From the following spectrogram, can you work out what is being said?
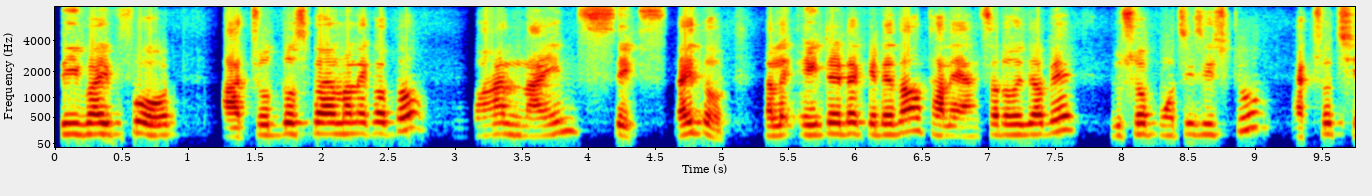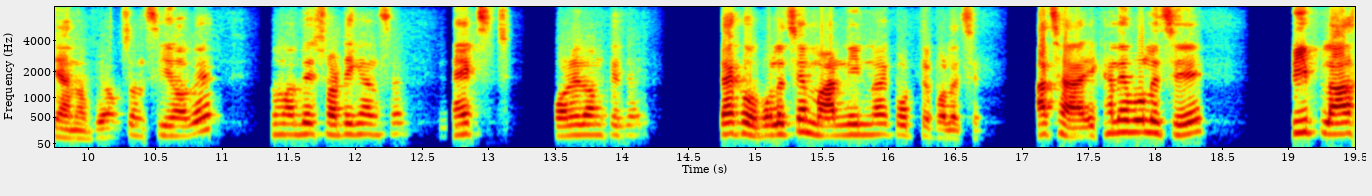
থ্রি বাই ফোর আর চোদ্দ স্কোয়ার মানে কত? ওয়ান নাইন সিক্স তাই তো? তাহলে এইটা এটা কেটে দাও, তাহলে অ্যান্সার হয়ে যাবে দুশো পঁচিশ ইস টু একশো ছিয়ানব্বই। অপশন সি হবে তোমাদের সঠিক অ্যান্সার নেক্সট পরের অঙ্কে যাই। দেখো, বলেছে মান নির্ণয় করতে বলেছে। আচ্ছা এখানে বলেছে three plus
